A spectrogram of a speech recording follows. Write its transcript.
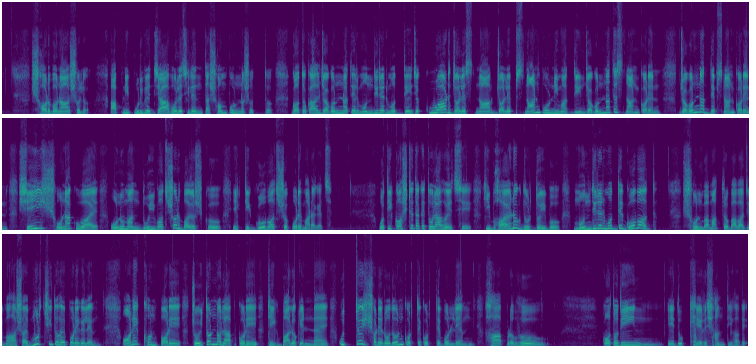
সর্বনাশ হলো। আপনি পূর্বে যা বলেছিলেন তা সম্পূর্ণ সত্য। গতকাল জগন্নাথের মন্দিরের মধ্যে যে কুয়ার জলে স্নান জলে স্নান পূর্ণিমার দিন জগন্নাথে স্নান করেন, জগন্নাথ দেব স্নান করেন, সেই সোনা কুয়ায় অনুমান দুই বৎসর বয়স্ক একটি গোবৎস পড়ে মারা গেছে। অতি কষ্টে তাকে তোলা হয়েছে। কি ভয়ানক দুর্দৈব। মন্দিরের মধ্যে গোবধ শোনবা মাত্র বাবাজি মহাশয় মূর্ছিত হয়ে পড়ে গেলেন। অনেকক্ষণ পরে চৈতন্য লাভ করে ঠিক বালকের ন্যায় উচ্চৈশ্বরে রোদন করতে করতে বললেন, হা প্রভু, কতদিন এ দুঃখের শান্তি হবে?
